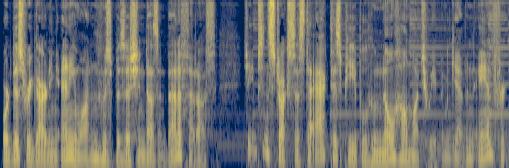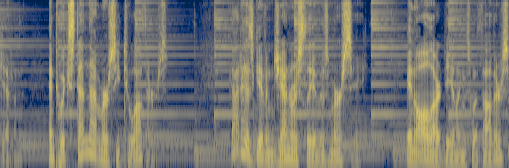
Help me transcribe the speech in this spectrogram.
or disregarding anyone whose position doesn't benefit us, James instructs us to act as people who know how much we've been given and forgiven, and to extend that mercy to others. God has given generously of His mercy. In all our dealings with others,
